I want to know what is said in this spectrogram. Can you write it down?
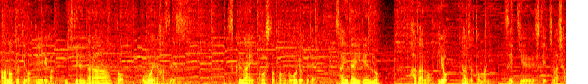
あの時の手入れが生きてるんだなぁと思えるはずです。少ないコストと労力で最大限の肌の美を男女ともに追求していきましょう。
